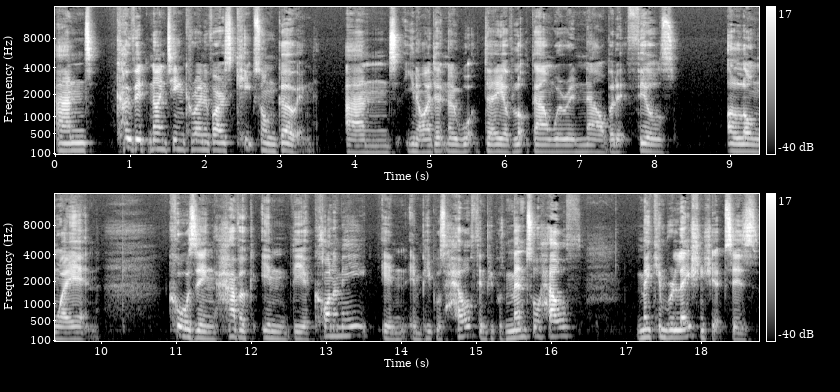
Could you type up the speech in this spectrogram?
And COVID 19 coronavirus keeps on going. And, you know, I don't know what day of lockdown we're in now, but it feels a long way in, causing havoc in the economy, in, in people's health, in people's mental health. Making relationships is,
